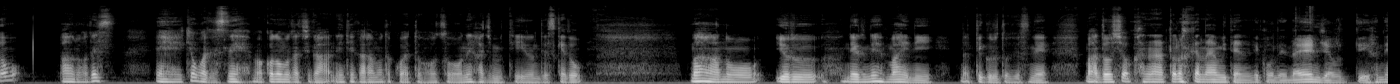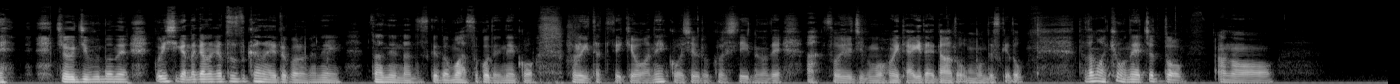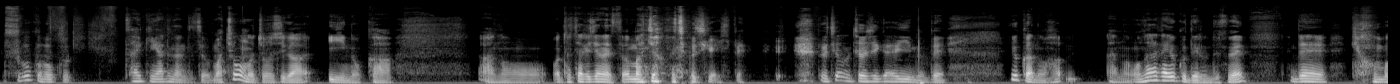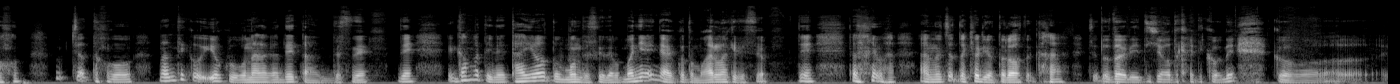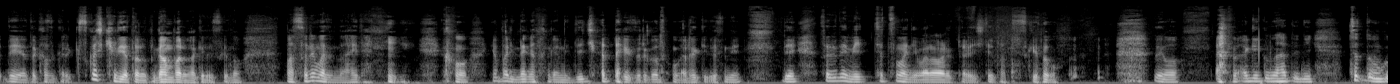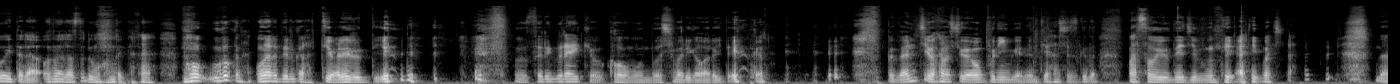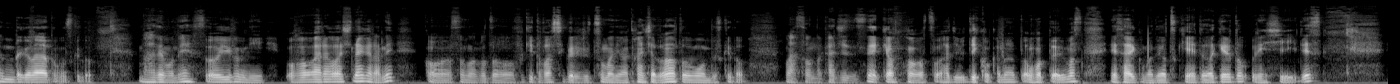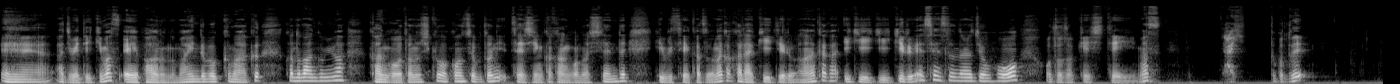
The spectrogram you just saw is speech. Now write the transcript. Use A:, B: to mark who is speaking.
A: どうも、パウロです。えー、今日はですね、まあ、子供たちが寝てからまたこうやって放送をね、始めているんですけど、まあ、あの、夜寝るね、前になってくるとですね、まあどうしようかな、撮ろうかな、みたいなでこうね、悩んじゃうっていうね、ちょ、自分のね、こう意志がなかなか続かないところがね、残念なんですけど、まあそこでね、こう、奮い立てて今日はね、こう収録をしているので、あ、そういう自分を褒めてあげたいなと思うんですけど、ただまあ今日ね、ちょっと、あのすごく僕、最近あれなんですよ。まあ、腸の調子がいいのか、あの、ダジャレじゃないですよ。まあ、腸の調子がいいって。腸の調子がいいので、よくあの、あの、おならがよく出るんですね。で、今日も、ちょっとこう、なんでこう、よくおならが出たんですね。で、頑張ってね、耐えようと思うんですけど、間に合えないこともあるわけですよ。で、例えば、あの、ちょっと距離を取ろうとか、ちょっとトイレ行ってしようとか言ってこうね、こう、で、あと数から少し距離を取ろうと頑張るわけですけど、まあ、それまでの間に、こう、やっぱりなかなかね、出ちゃったりすることもあるわけですね。で、それでめっちゃ妻に笑われたりしてたんですけど、でも、あの、挙句の果てに、ちょっと動いたらおならするもんだから、もう動くな、おなら出るからって言われるっていう。もうそれぐらい今日肛門の締まりが悪いというかね。何ちゅう話がオープニングやねんっていう話ですけど、まあそういうね、自分でやりました。なんだかなと思うんですけど。まあでもね、そういうふうに笑わしながらね、こう、そのことを吹き飛ばしてくれる妻には感謝だなと思うんですけど、まあそんな感じですね、今日の放送を始めていこうかなと思っております。え、最後までお付き合いいただけると嬉しいです。えー、始めていきます。えー、パウロのマインドブックマーク。この番組は、看護を楽しくをコンセプトに、精神科看護の視点で、日々生活の中から聞いているあなたが生き生き生きるエッセンスのなる情報をお届けしています。はい。ということで、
